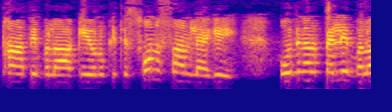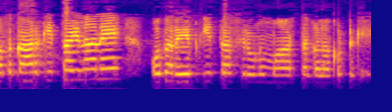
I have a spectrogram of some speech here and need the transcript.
ਥਾਂ ਤੇ ਬੁਲਾ ਕੇ ਉਹਨੂੰ ਕਿਤੇ ਸੁੰਨਸਾਨ ਲੈ ਗਏ। ਉਹਦੇ ਨਾਲ ਪਹਿਲੇ ਬਲਾਤਕਾਰ ਕੀਤਾ ਇਹਨਾਂ ਨੇ, ਉਹਦਾ ਰੇਪ ਕੀਤਾ, ਫਿਰ ਉਹਨੂੰ ਮਾਰਤਾ, ਗਲਾ ਘੁੱਟ ਕੇ।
